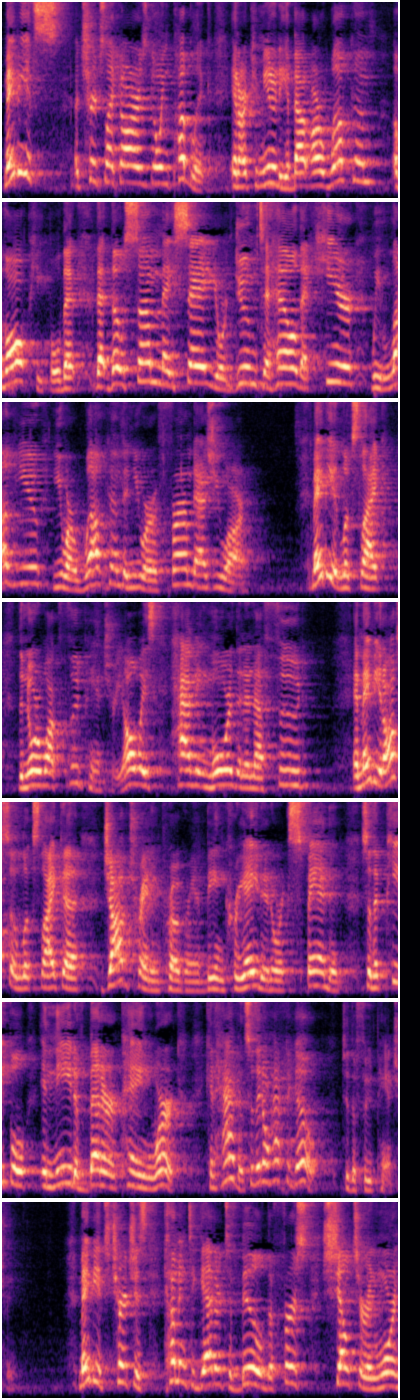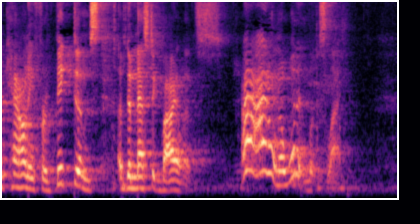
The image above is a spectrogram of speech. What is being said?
Maybe it's a church like ours going public in our community about our welcome of all people, that, that though some may say you're doomed to hell, that here we love you, you are welcomed, and you are affirmed as you are. Maybe it looks like the Norwalk Food Pantry, always having more than enough food. And maybe it also looks like a job training program being created or expanded so that people in need of better paying work can have it so they don't have to go to the food pantry. Maybe it's churches coming together to build the first shelter in Warren County for victims of domestic violence. I, don't know what it looks like.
